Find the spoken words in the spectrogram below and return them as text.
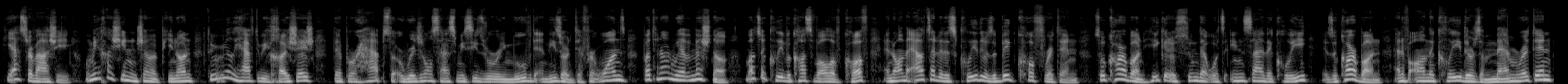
he asked Rav Ashi, and Shema Pinon, do we really have to be chayshesh that perhaps the original sesame seeds were removed and these are different ones? But then we have a Mishnah, Matzah Kli V'Kasav Olive Kuf, and on the outside of this Kli there's a big Kuf written. So korban, he could assume that what's inside the Kli is a korban. And if on the Kli there's a Mem written,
